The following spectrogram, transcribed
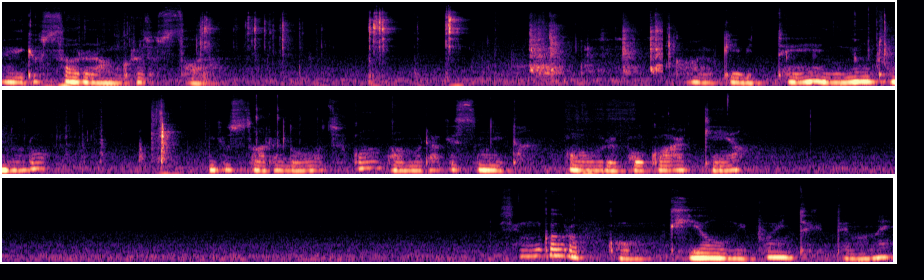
애교살을 안 그려줬어요. 아, 여기 밑에 음영 톤으로 애교살을 넣어주고 마무리하겠습니다. 거울을 보고 할게요. 싱그럽고 귀여움이 포인트이기 때문에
